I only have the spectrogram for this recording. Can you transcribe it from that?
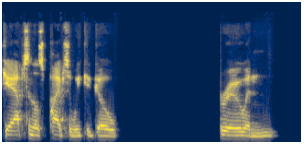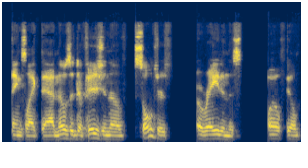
gaps in those pipes that we could go through and things like that. And there was a division of soldiers arrayed in this oil field.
